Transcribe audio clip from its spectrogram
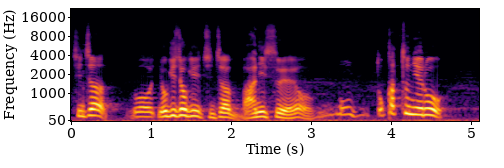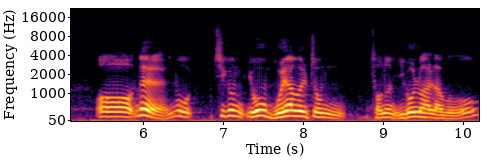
진짜 뭐 여기저기 진짜 많이 쓰여요. 뭐 똑같은 예로 어, 네, 뭐 지금 요 모양을 좀 저는 이걸로 하려고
